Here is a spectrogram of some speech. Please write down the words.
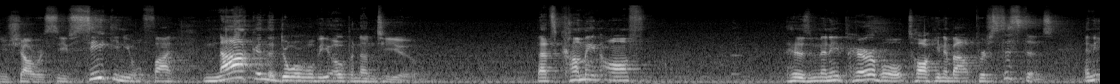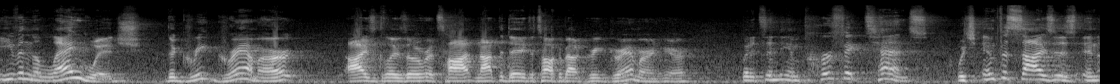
you shall receive. Seek, and you will find. Knock, and the door will be opened unto you. That's coming off his many parable talking about persistence. And even the language, the Greek grammar, eyes glaze over, it's hot, not the day to talk about Greek grammar in here, but it's in the imperfect tense, which emphasizes an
